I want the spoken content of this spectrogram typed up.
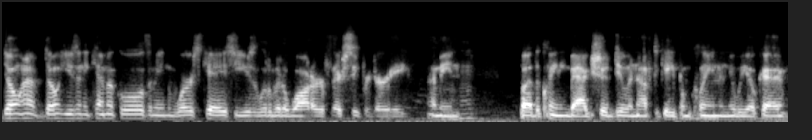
don't have don't use any chemicals. I mean, worst case, you use a little bit of water if they're super dirty. I mean, Mhm. but the cleaning bag should do enough to keep them clean and you'll be okay.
